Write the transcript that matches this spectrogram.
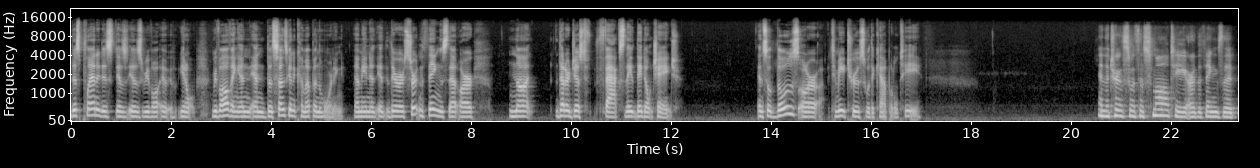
this planet is is is revol- uh, you know revolving, and and the sun's going to come up in the morning. I mean, it, it, there are certain things that are not that are just facts. They they don't change. And so those are to me truths with a capital T. And the truths with a small t are the things that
